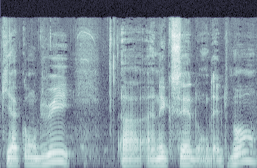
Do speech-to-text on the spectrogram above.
qui a conduit à un excès d'endettement.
